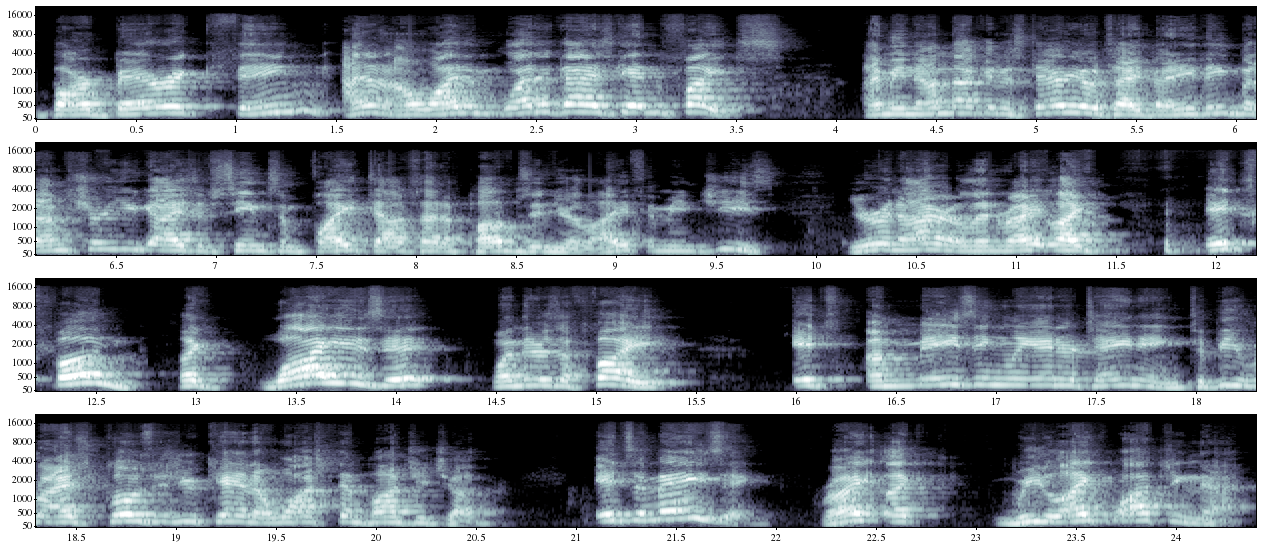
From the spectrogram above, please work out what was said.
barbaric thing. I don't know why. Do, why do guys get in fights? I mean, I'm not going to stereotype anything, but I'm sure you guys have seen some fights outside of pubs in your life. I mean, geez, you're in Ireland, right? Like, it's fun. Like, why is it when there's a fight, it's amazingly entertaining to be right as close as you can and watch them punch each other? It's amazing, right? Like, we like watching that.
